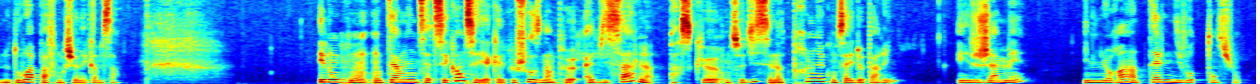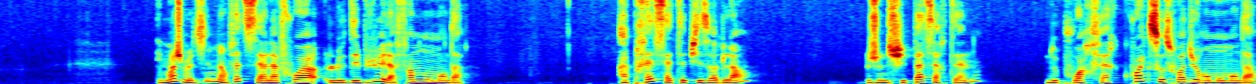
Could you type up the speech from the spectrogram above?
ne doit pas fonctionner comme ça. Et donc on, on, termine cette séquence et il y a quelque chose d'un peu abyssal parce qu'on se dit c'est notre premier Conseil de Paris et jamais il n'y aura un tel niveau de tension. Et moi je me dis mais en fait c'est à la fois le début et la fin de mon mandat. Après cet épisode-là, je ne suis pas certaine de pouvoir faire quoi que ce soit durant mon mandat.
